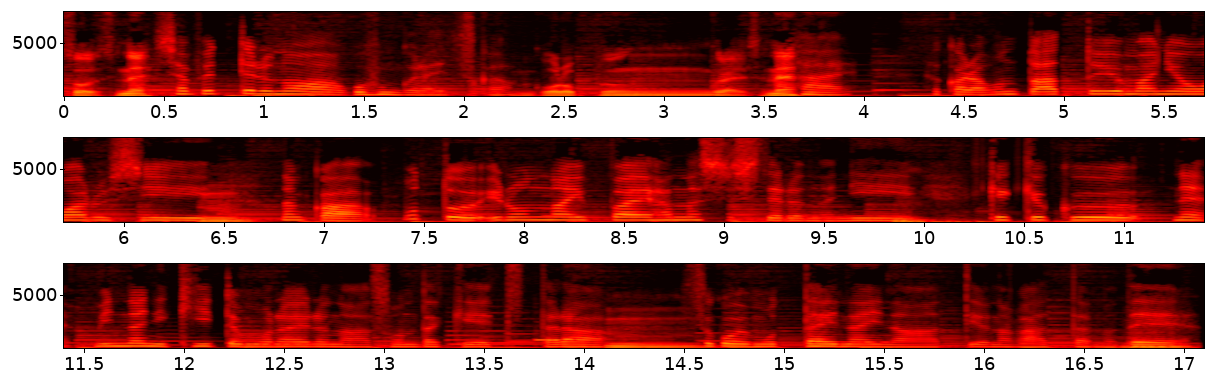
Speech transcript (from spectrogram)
そうですね。喋ってるのは5分ぐらいですか、56分ぐらいですね、はい。だから本当あっという間に終わるし、うん。なんかもっといろんないっぱい話してるのに、結局ねみんなに聞いてもらえるのはそんだけって言ったら、うん。すごいもったいないなっていうのがあったので、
